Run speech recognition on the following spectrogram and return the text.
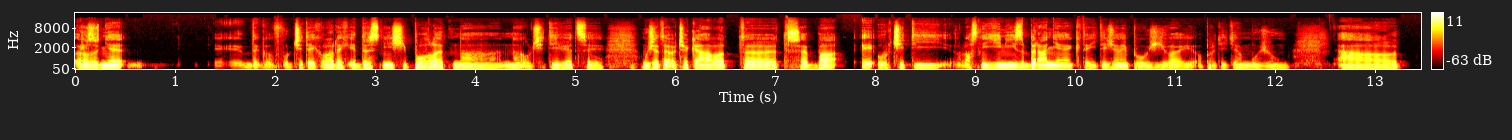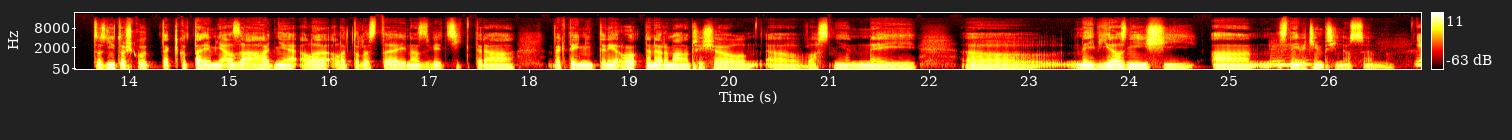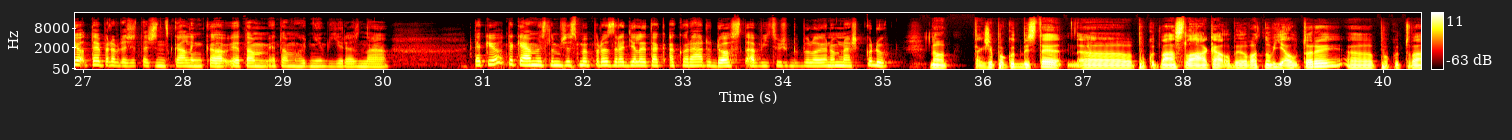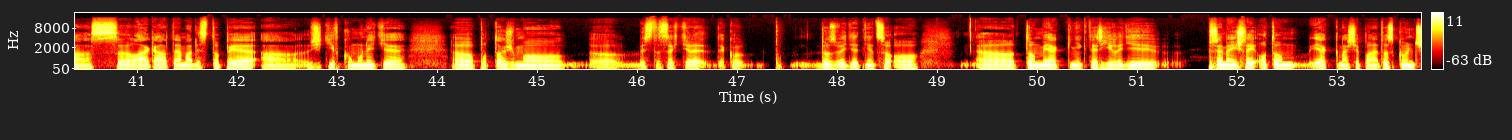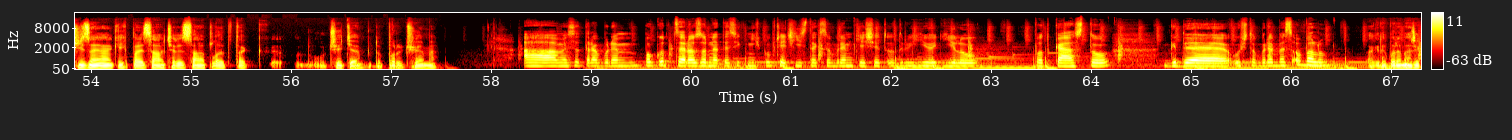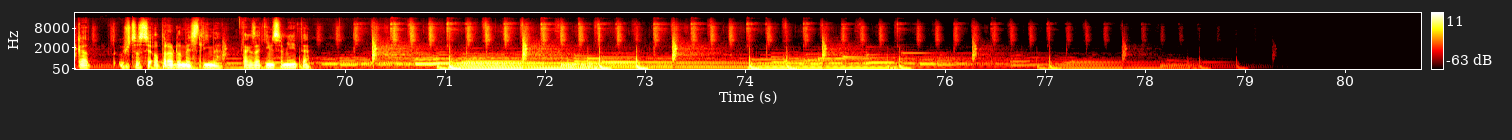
rozhodně v určitých ohledech i drsnější pohled na, na určitý věci. Můžete očekávat eh, třeba i určitý vlastně jiný zbraně, který ty ženy používají oproti těm mužům. A to zní trošku tak jako tajemně a záhadně, ale, ale tohle je jedna z věcí, která, ve kterým ten, ten román přišel uh, vlastně nej, uh, nejvýraznější a mm-hmm. s mhm. největším přínosem. Jo, to je pravda, že ta ženská linka je tam, je tam hodně výrazná. Tak jo, tak já myslím, že jsme prozradili tak akorát dost a víc už by bylo jenom na škodu. No, takže pokud byste, uh, pokud vás láká objevovat nový autory, uh, pokud vás láká téma dystopie a žití v komunitě, uh, potažmo byste se chtěli jako dozvědět něco o tom, jak někteří lidi přemýšlejí o tom, jak naše planeta skončí za nějakých 50-60 let, tak určitě doporučujeme. A my se teda budeme, pokud se rozhodnete si knížku přečíst, tak se budeme těšit u druhého dílu podcastu, kde už to bude bez obalu. A kde budeme říkat, už to si opravdu myslíme. Tak zatím se mějte.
